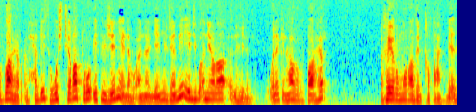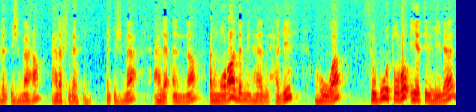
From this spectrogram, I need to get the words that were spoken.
ظاهر الحديث هو اشتراط رؤية الجميع له أن يعني الجميع يجب أن يرى الهلال ولكن هذا الظاهر غير مراد قطعا لأن الإجماع على خلافه. الإجماع على أن المراد من هذا الحديث هو ثبوت رؤية الهلال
